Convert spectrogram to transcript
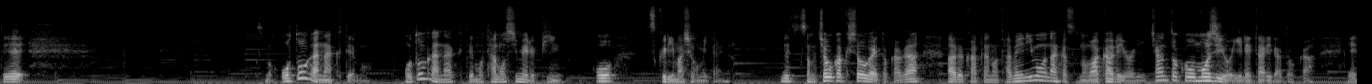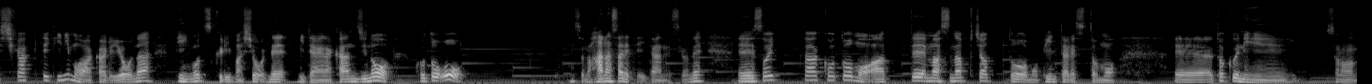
て、その音がなくても、音がなくても楽しめるピンを作りましょうみたいな。で、その聴覚障害とかがある方のためにも、なんかその分かるように、ちゃんとこう文字を入れたりだとか、え視覚的にも分かるようなピンを作りましょうね、みたいな感じのことを、その話されていたんですよね。えーそういったこともあって、まあ、スナップチャットも Pinterest も、えー特に、その、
